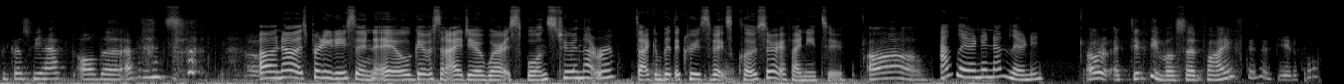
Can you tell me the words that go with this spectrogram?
because we have all the evidence. Oh no, it's pretty decent. It'll give us an idea where it spawns to in that room. So I can put the crucifix closer if I need to. oh. I'm learning, I'm learning. Oh, activity was set 5. This is beautiful.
